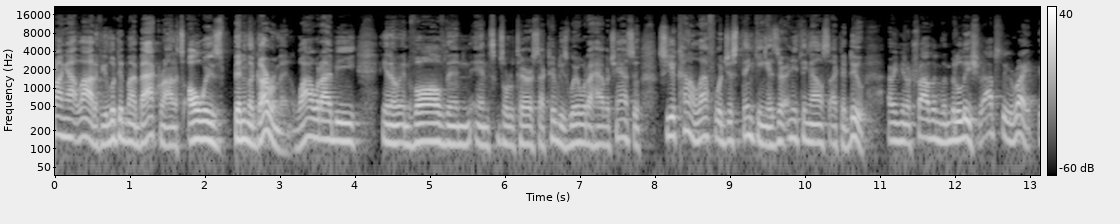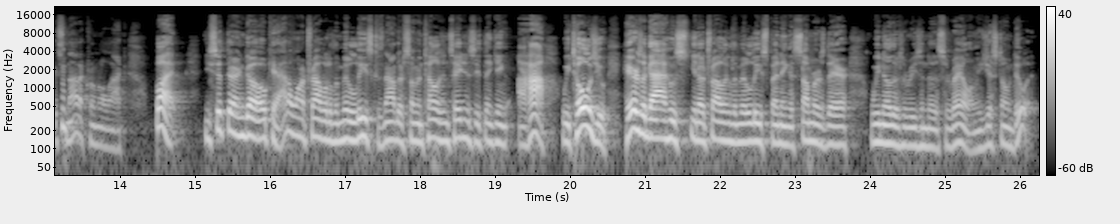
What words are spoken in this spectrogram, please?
crying out loud, if you look at my background, it's always been in the government. Why would I be, you know, involved in, in some sort of terrorist activities? Where would I have a chance to? So you're kind of left with just thinking, is there anything else I could do? I mean, you know, traveling to the Middle East, you're absolutely right. It's not a criminal act. But you sit there and go, okay, I don't want to travel to the Middle East because now there's some intelligence agency thinking, aha, we told you. Here's a guy who's, you know, traveling to the Middle East, spending his summers there. We know there's a reason to surveil him. You just don't do it.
